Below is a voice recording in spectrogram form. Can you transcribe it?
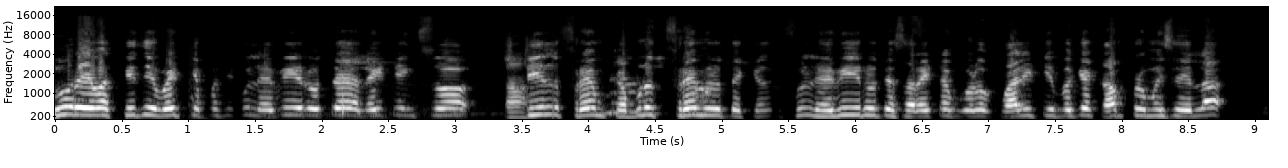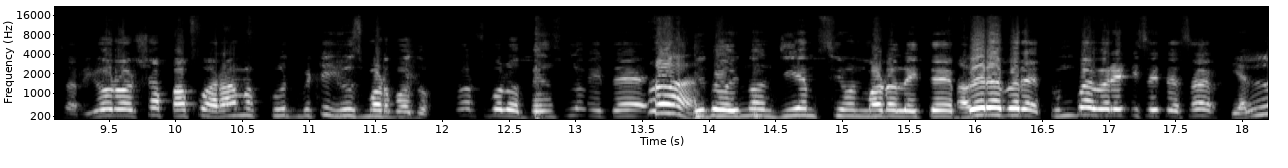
ನೂರ ಐವತ್ KG weight capacity full heavy ಇರುತ್ತೆ ಲೈಟಿಂಗ್ಸ್ ಸ್ಟೀಲ್ ಫ್ರೇಮ್ ಕಬ್ಬಣದ ಫ್ರೇಮ್ ಇರುತ್ತೆ ಫುಲ್ ಹೆವಿ ಇರುತ್ತೆ ಸರ್ ಐಟಮ್ಗಳು ಕ್ವಾಲಿಟಿ ಬಗ್ಗೆ ಕಾಂಪ್ರಮೈಸ್ ಇಲ್ಲ. ಸರ್ ಏಳು ವರ್ಷ ಪಾಪು ಆರಾಮಾಗಿ ಕೂತ್ಬಿಟ್ಟು ಯೂಸ್ ಮಾಡಬಹುದು ತೋರ್ಸ್ಬೋದು ಬೆನ್ಸ್ಲು ಐತೆ ಇದು ಇನ್ನೊಂದ್ ಜಿ ಎಂ ಸಿ ಒಂದ್ ಮಾಡಲ್ ಐತೆ. ಬೇರೆ ಬೇರೆ ತುಂಬಾ ವೆರೈಟೀಸ್ ಐತೆ ಸರ್ ಎಲ್ಲ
